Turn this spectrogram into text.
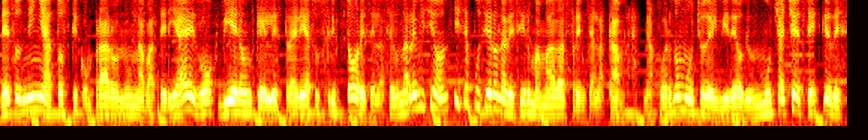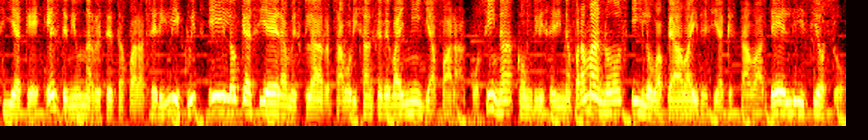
de esos niñatos que compraron una batería Ego, vieron que les traería suscriptores el hacer una revisión y se pusieron a decir mamadas frente a la cámara. Me acuerdo mucho del video de un muchachete que decía que él tenía una receta para hacer e-liquids y lo que hacía era mezclar saborizante de vainilla para cocina con glicerina para manos y lo vapeaba y decía que estaba delicioso.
